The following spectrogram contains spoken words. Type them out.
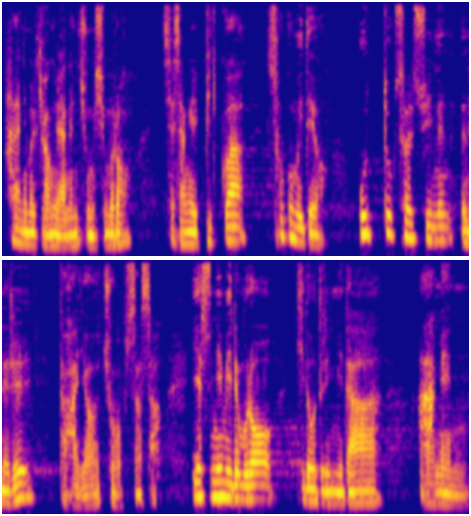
하나님을 경외하는 중심으로 세상의 빛과 소금이 되어 우뚝 설 수 있는 은혜를 더하여 주옵소서. 예수님 이름으로 기도드립니다. 아멘.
